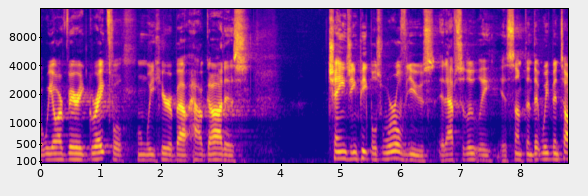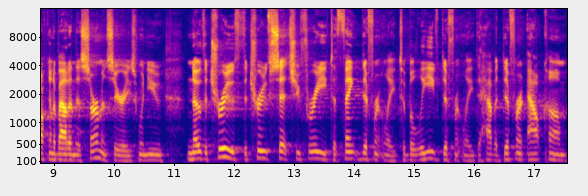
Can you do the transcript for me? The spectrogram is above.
Well, we are very grateful when we hear about how God is changing people's worldviews. It absolutely is something that we've been talking about in this sermon series. When you know the truth, the truth sets you free to think differently, to believe differently, to have a different outcome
